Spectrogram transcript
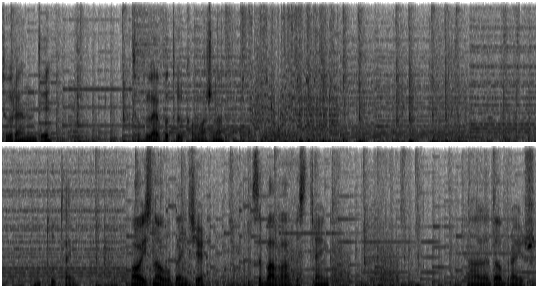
Którędy? To w lewo tylko można. Oj, znowu będzie zabawa w strength. No ale dobra już.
